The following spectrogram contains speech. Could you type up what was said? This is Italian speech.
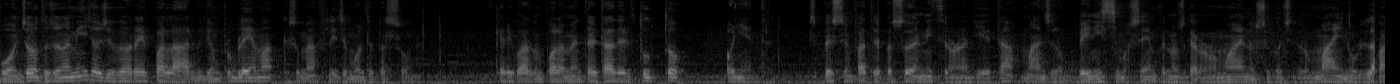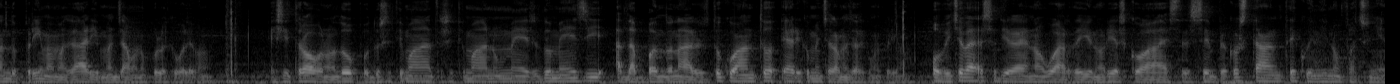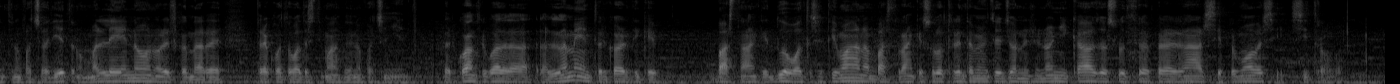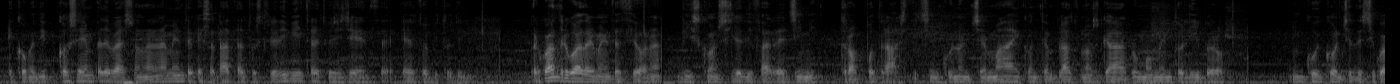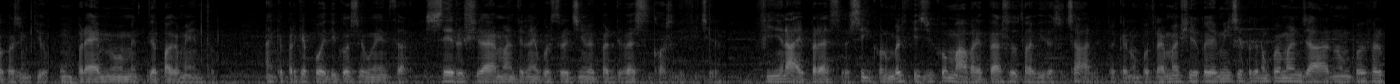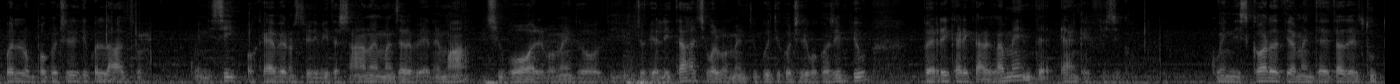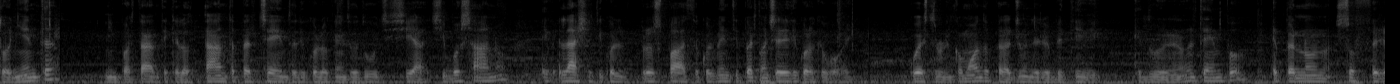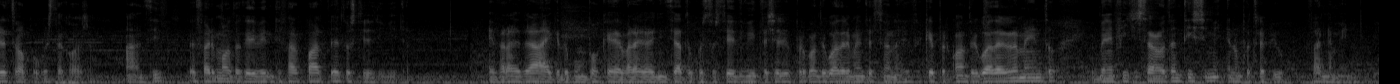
Buongiorno, buongiorno amici, oggi vorrei parlarvi di un problema che secondo me affligge molte persone, che riguarda un po' la mentalità del tutto o niente. Spesso infatti le persone iniziano una dieta, mangiano benissimo sempre, non sgarrano mai, non si concentrano mai nulla, quando prima magari mangiavano quello che volevano e si trovano dopo due settimane, tre settimane, un mese, due mesi ad abbandonare tutto quanto e a ricominciare a mangiare come prima. O viceversa dire no guarda io non riesco a essere sempre costante quindi non faccio niente, non faccio la dieta, non mi alleno, non riesco ad andare 3-4 volte a settimana quindi non faccio niente. Per quanto riguarda l'allenamento ricordati che bastano anche due volte a settimana, bastano anche solo 30 minuti al giorno, in ogni caso la soluzione per allenarsi e per muoversi si trova. E come dico sempre deve essere un allenamento che si adatta al tuo stile di vita, alle tue esigenze e alle tue abitudini. Per quanto riguarda l'alimentazione, vi sconsiglio di fare regimi troppo drastici in cui non c'è mai contemplato uno sgarro, un momento libero in cui concedersi qualcosa in più, un premio, un momento di appagamento. Anche perché poi di conseguenza, se riuscirai a mantenere questo regime per diverse cose difficili, finirai per essere sì con un bel fisico, ma avrai perso tutta la vita sociale, perché non potrai mai uscire con gli amici perché non puoi mangiare, non puoi fare quello, non puoi concederti quell'altro quindi sì, ok, avere uno stile di vita sano e mangiare bene, ma ci vuole il momento di giovialità, ci vuole il momento in cui ti concedi qualcosa in più per ricaricare la mente e anche il fisico. Quindi scordati la mentalità del tutto o niente, l'importante è che l'80% di quello che introduci sia cibo sano e lasciati quello spazio, quel 20% per concediti quello che vuoi. Questo è l'unico modo per raggiungere gli obiettivi che durino nel tempo e per non soffrire troppo questa cosa, anzi per fare in modo che diventi far parte del tuo stile di vita. E vedrai che dopo un po' che avrai iniziato questo stile di vita, sia per quanto riguarda l'alimentazione che per quanto riguarda l'allenamento, i benefici saranno tantissimi e non potrai più farne a meno.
